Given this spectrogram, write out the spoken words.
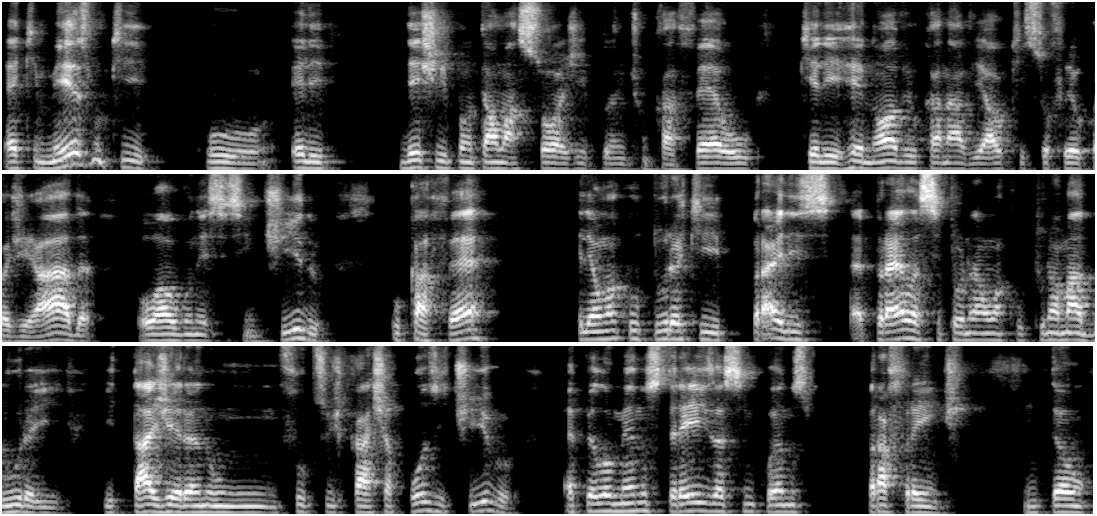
é que mesmo que o, ele deixe de plantar uma soja e plante um café, ou que ele renove o canavial que sofreu com a geada, ou algo nesse sentido, o café ele é uma cultura que, para ela se tornar uma cultura madura e está gerando um fluxo de caixa positivo, é pelo menos três a cinco anos para frente. Então,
